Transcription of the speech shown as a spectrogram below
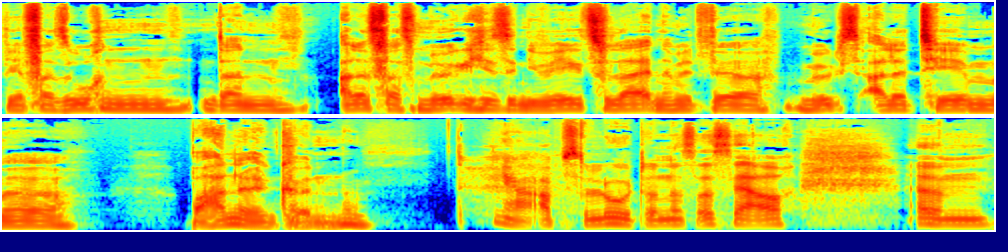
wir versuchen dann alles, was möglich ist, in die Wege zu leiten, damit wir möglichst alle Themen äh, behandeln können. Ne? Ja, absolut. Und es ist ja auch ähm,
